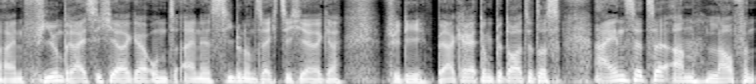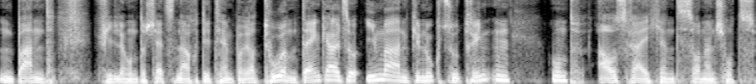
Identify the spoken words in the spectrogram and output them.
ein 34-Jähriger und eine 67-Jährige. Für die Bergrettung bedeutet das Einsätze am laufenden Band. Viele unterschätzen auch die Temperaturen. Denk also immer an genug zu trinken und ausreichend Sonnenschutz.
